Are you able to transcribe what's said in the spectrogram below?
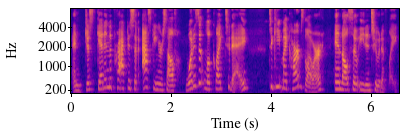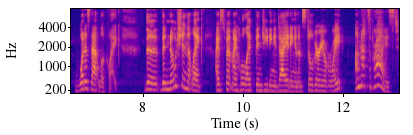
And just get in the practice of asking yourself, what does it look like today to keep my carbs lower and also eat intuitively? What does that look like? The the notion that like I've spent my whole life binge eating and dieting and I'm still very overweight, I'm not surprised.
